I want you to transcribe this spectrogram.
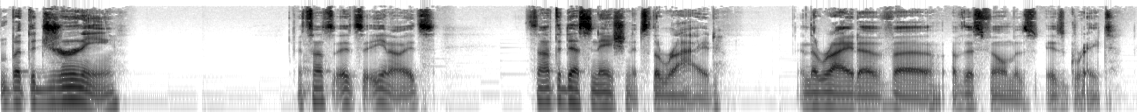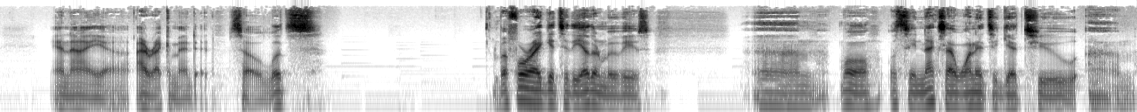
but the journey, it's not, it's, you know, it's, it's not the destination, it's the ride. And the ride of, uh, of this film is, is great. And I, uh, I recommend it. So let's, before I get to the other movies, um, well, let's see. Next, I wanted to get to um,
